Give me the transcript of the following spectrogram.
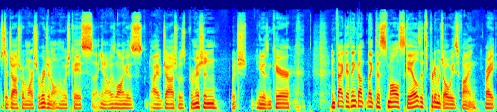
just a Joshua Morse original. In which case, uh, you know, as long as I have Joshua's permission, which he doesn't care. In fact, I think on like the small scales, it's pretty much always fine, right?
